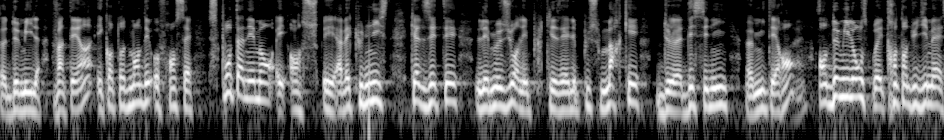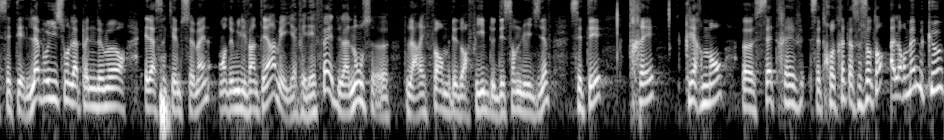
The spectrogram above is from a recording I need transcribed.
2021. Euh, et quand on demandait aux Français spontanément et, et avec une liste quelles étaient les mesures les plus, qui les avaient les plus marquées de la décennie Mitterrand, en 2011, pour les 30 ans du 10 mai, c'était l'abolition de la peine de mort et la semaine. En 2021, mais il y avait les faits de l'annonce euh, de la réforme d'Edouard Philippe de décembre 2019, c'était très clairement euh, cette, cette, retraite à 60 ans, alors même que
